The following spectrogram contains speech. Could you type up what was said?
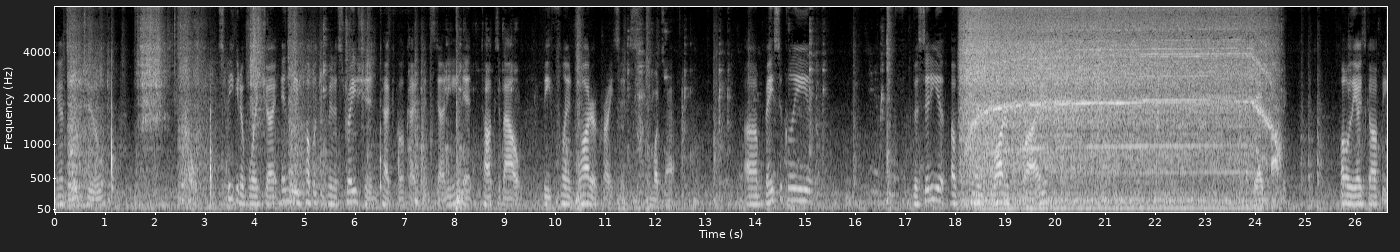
Yeah, it's good too. Speaking of which, uh, in the public administration textbook I've been studying, it talks about the Flint water crisis. And what's that? Uh, basically, the city of Flint's water supply. That's the iced coffee. Oh, the iced coffee.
